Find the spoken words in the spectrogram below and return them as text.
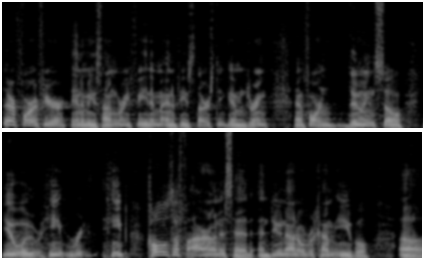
Therefore, if your enemy is hungry, feed him, and if he's thirsty, give him drink. And for in doing so, you will heap, heap coals of fire on his head, and do not overcome evil. Uh,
